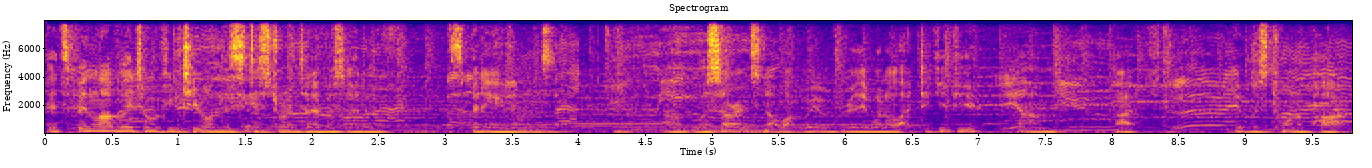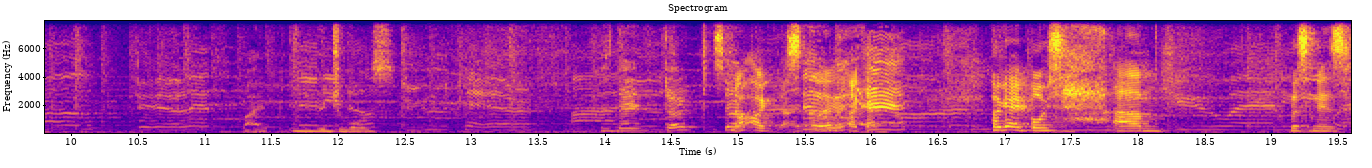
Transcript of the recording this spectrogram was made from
It's been lovely talking to you on this disjointed episode of Spinning Ignorance. Um, we're sorry it's not what we really would have liked to give you, um, but it was torn apart by individuals whose name don't No, I- I- on the okay. Okay, boys, um, listeners,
